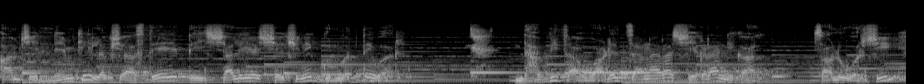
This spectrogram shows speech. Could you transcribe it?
आमचे नेमके लक्ष असते ते शालेय शैक्षणिक गुणवत्तेवर. दहावीचा वाढत जाणारा शेकडा निकाल चालू वर्षी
